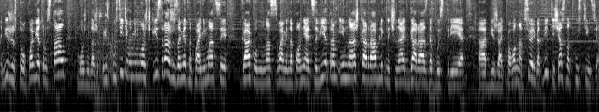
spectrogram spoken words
Вижу, что он по ветру встал, можно даже приспустить его немножечко, и сразу же заметно по анимации, как он у нас с вами наполняется ветром, и наш кораблик начинает гораздо быстрее а, бежать по волнам. Все, ребят, видите, сейчас он отпустился.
